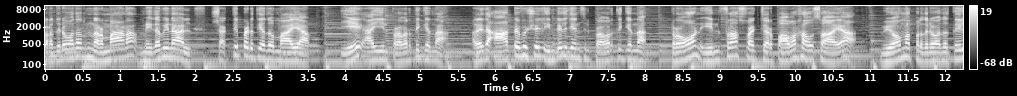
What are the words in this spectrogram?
പ്രതിരോധ നിർമ്മാണ മികവിനാൽ ശക്തിപ്പെടുത്തിയതുമായ എ ഐയിൽ പ്രവർത്തിക്കുന്ന അതായത് ആർട്ടിഫിഷ്യൽ ഇന്റലിജൻസിൽ പ്രവർത്തിക്കുന്ന ഡ്രോൺ ഇൻഫ്രാസ്ട്രക്ചർ പവർ ഹൗസായ വ്യോമ പ്രതിരോധത്തിൽ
